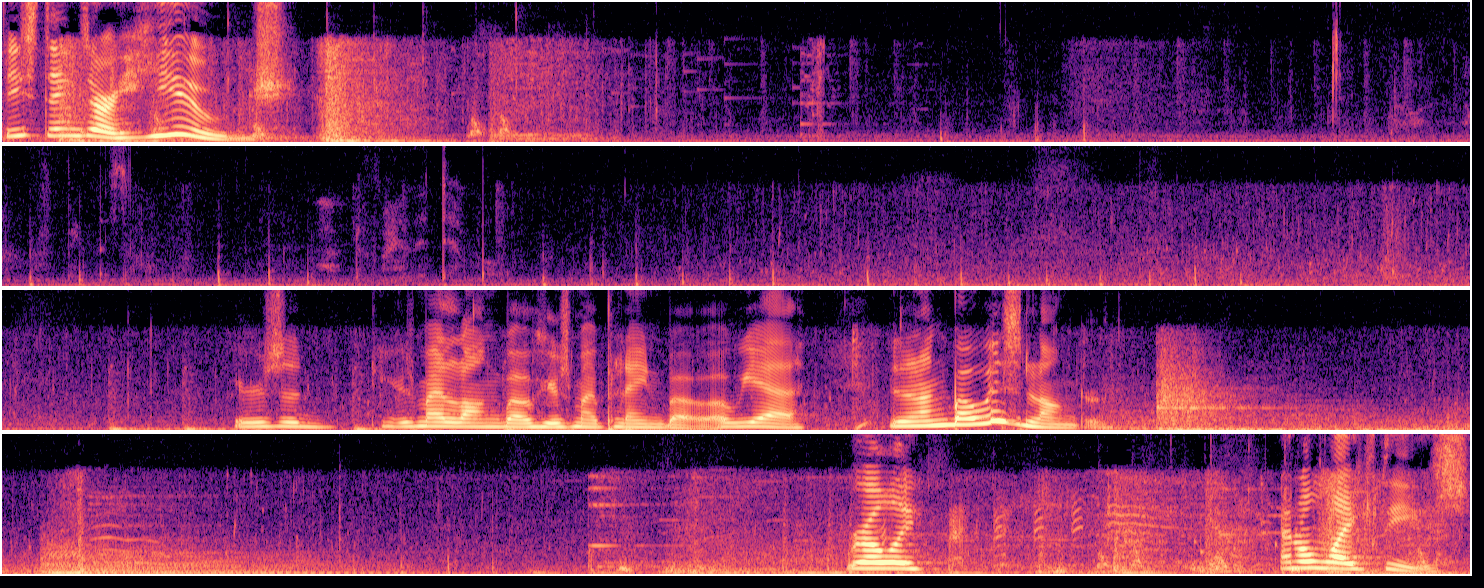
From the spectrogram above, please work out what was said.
These things are huge. Here's a here's my longbow, here's my plain bow. Oh yeah. The longbow is longer. Really? I don't like these.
